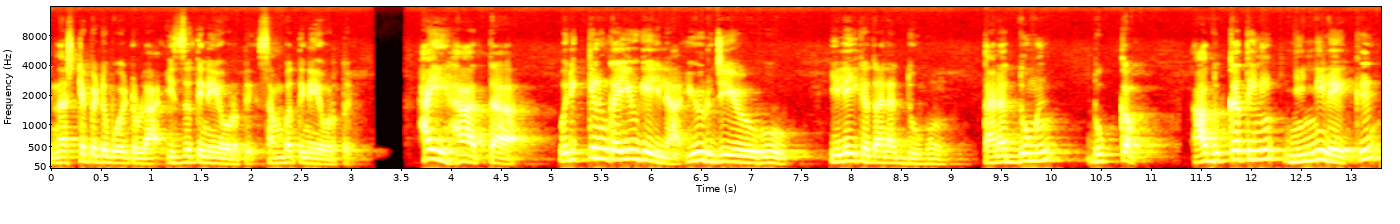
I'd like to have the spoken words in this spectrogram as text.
നഷ്ടപ്പെട്ടു പോയിട്ടുള്ള ഇസ്സത്തിനെ ഓർത്ത് സമ്പത്തിനെ ഓർത്ത്. ഹൈ ഹാത്ത ഒരിക്കലും കഴിയുകയില്ല യുർജിയോഹു ഇലേക്ക് തനദ്ദുമു. തനദ്ദുമ് ദുഃഖം. ആ ദുഃഖത്തിന് നിന്നിലേക്ക്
